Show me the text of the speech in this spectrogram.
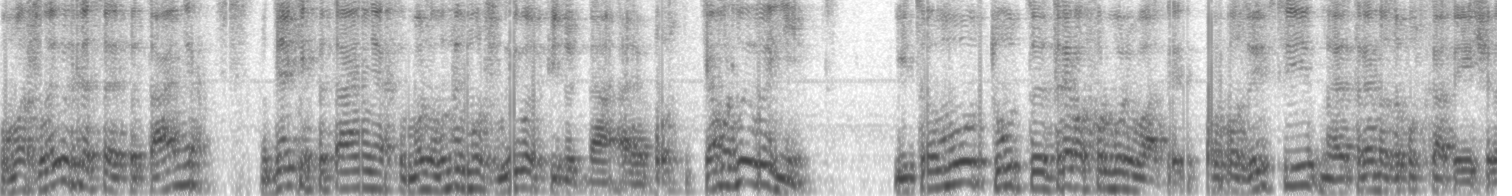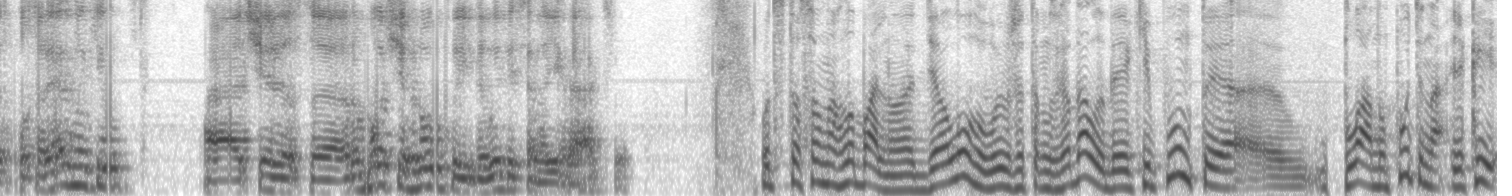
в важливих для себе питаннях, в деяких питаннях вони можливо підуть на поступки, а можливо і ні. І тому тут е, треба формулювати пропозиції, е, треба запускати їх через посередників, е, через робочі групи і дивитися на їх реакцію. От стосовно глобального діалогу, ви вже там згадали деякі пункти плану Путіна, який,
